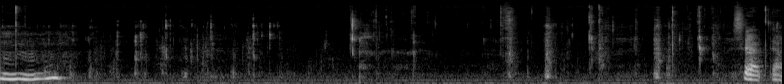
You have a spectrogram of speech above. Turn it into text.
แซ่บจ้ะ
